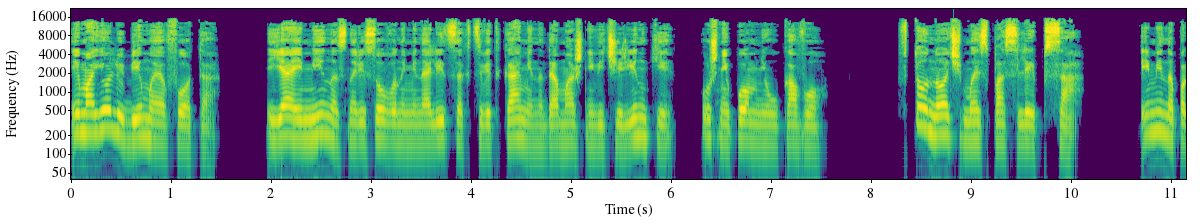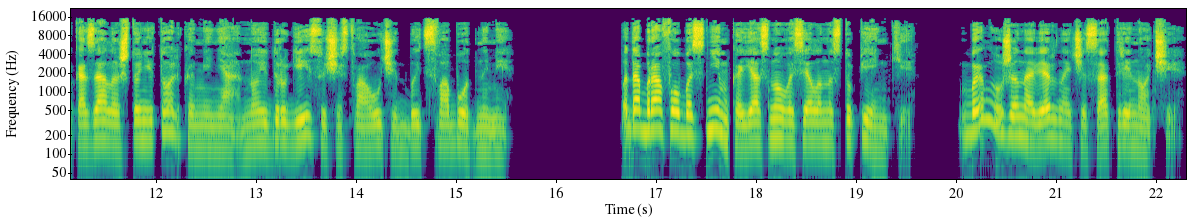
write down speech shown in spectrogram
И мое любимое фото. Я и Мина с нарисованными на лицах цветками на домашней вечеринке, уж не помню у кого. В ту ночь мы спасли пса. И Мина показала, что не только меня, но и другие существа учат быть свободными. Подобрав оба снимка, я снова села на ступеньки. Было уже, наверное, часа три ночи.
